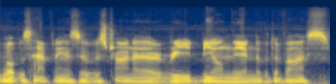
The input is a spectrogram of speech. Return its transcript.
what was happening is it was trying to read beyond the end of the device.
